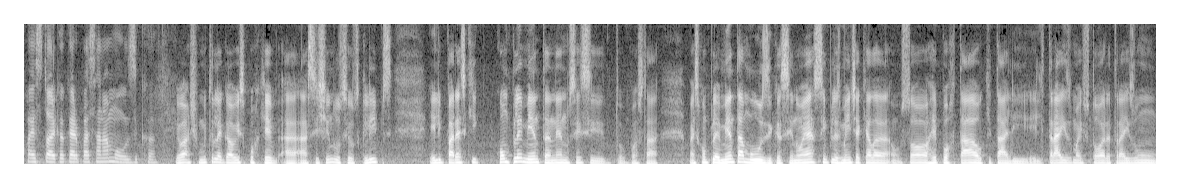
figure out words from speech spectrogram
Com a história que eu quero passar na música. Eu acho muito legal isso porque a, assistindo os seus clipes, ele parece que complementa, né? Não sei se tô postar, mas complementa a música, assim, não é simplesmente aquela só reportar o que está ali. Ele traz uma história, traz um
